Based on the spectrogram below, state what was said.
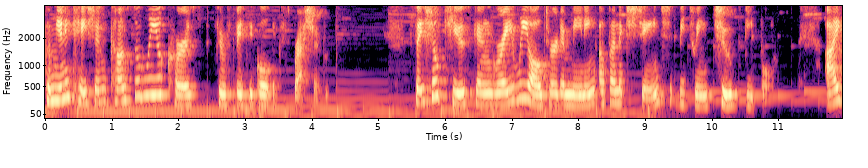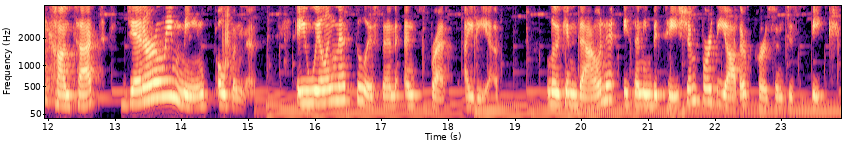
Communication constantly occurs through physical expression. Facial cues can greatly alter the meaning of an exchange between two people. Eye contact generally means openness, a willingness to listen and express ideas. Looking down is an invitation for the other person to speak.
